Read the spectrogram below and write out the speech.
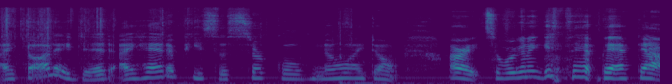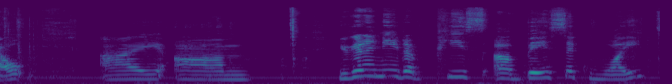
I thought I did. I had a piece of circle. No, I don't. All right, so we're to get that back out. I, um, you're to need a piece of basic white.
